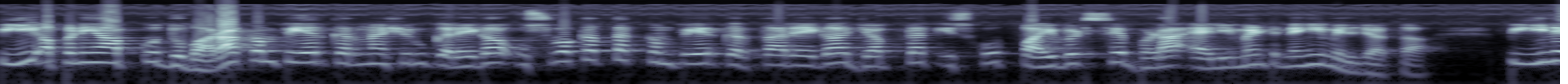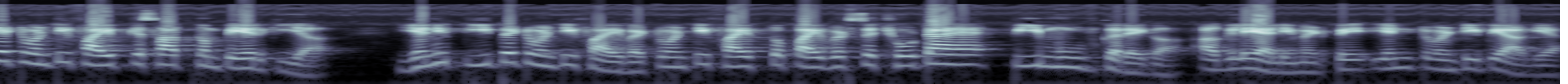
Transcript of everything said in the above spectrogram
पी अपने आप को दोबारा कंपेयर करना शुरू करेगा, उस वक्त तक कंपेयर करता रहेगा जब तक इसको पाइवट से बड़ा एलिमेंट नहीं मिल जाता। पी ने 25 के साथ कंपेयर किया, यानी पी पे 25 है 25 तो पाइवट से छोटा है पी मूव करेगा अगले एलिमेंट पे, यानी 20 पे आ गया।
